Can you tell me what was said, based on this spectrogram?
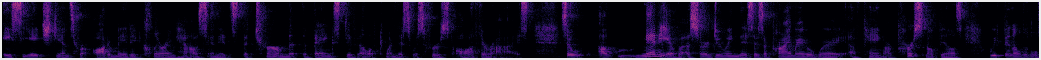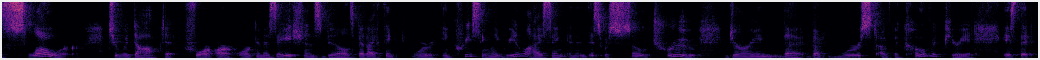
ACH stands for Automated Clearinghouse, and it's the term that the banks developed when this was first authorized. So uh, many of us are doing this as a primary way of paying our personal bills. We've been a little slower to adopt it for our organization's bills, but I think we're increasingly realizing, and this was so true during the, the worst of the COVID period, is that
